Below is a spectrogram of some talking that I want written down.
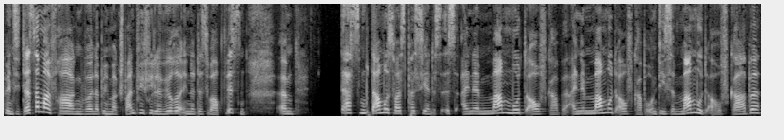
Wenn Sie das einmal fragen würden, da bin ich mal gespannt, wie viele HörerInnen das überhaupt wissen. Ähm, das, da muss was passieren. Das ist eine Mammutaufgabe, eine Mammutaufgabe. Und diese Mammutaufgabe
